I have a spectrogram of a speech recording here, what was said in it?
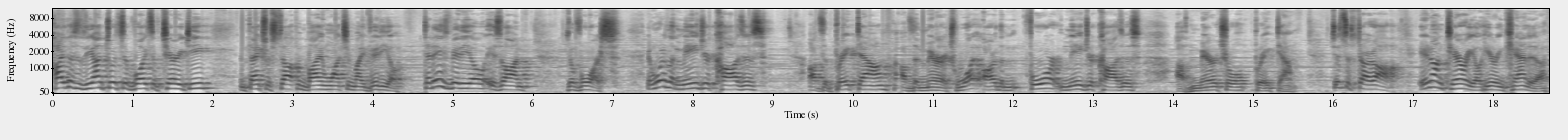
Hi, this is the untwisted voice of Terry G, and thanks for stopping by and watching my video. Today's video is on divorce, and what are the major causes of the breakdown of the marriage? What are the four major causes of marital breakdown? Just to start off, in Ontario, here in Canada,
